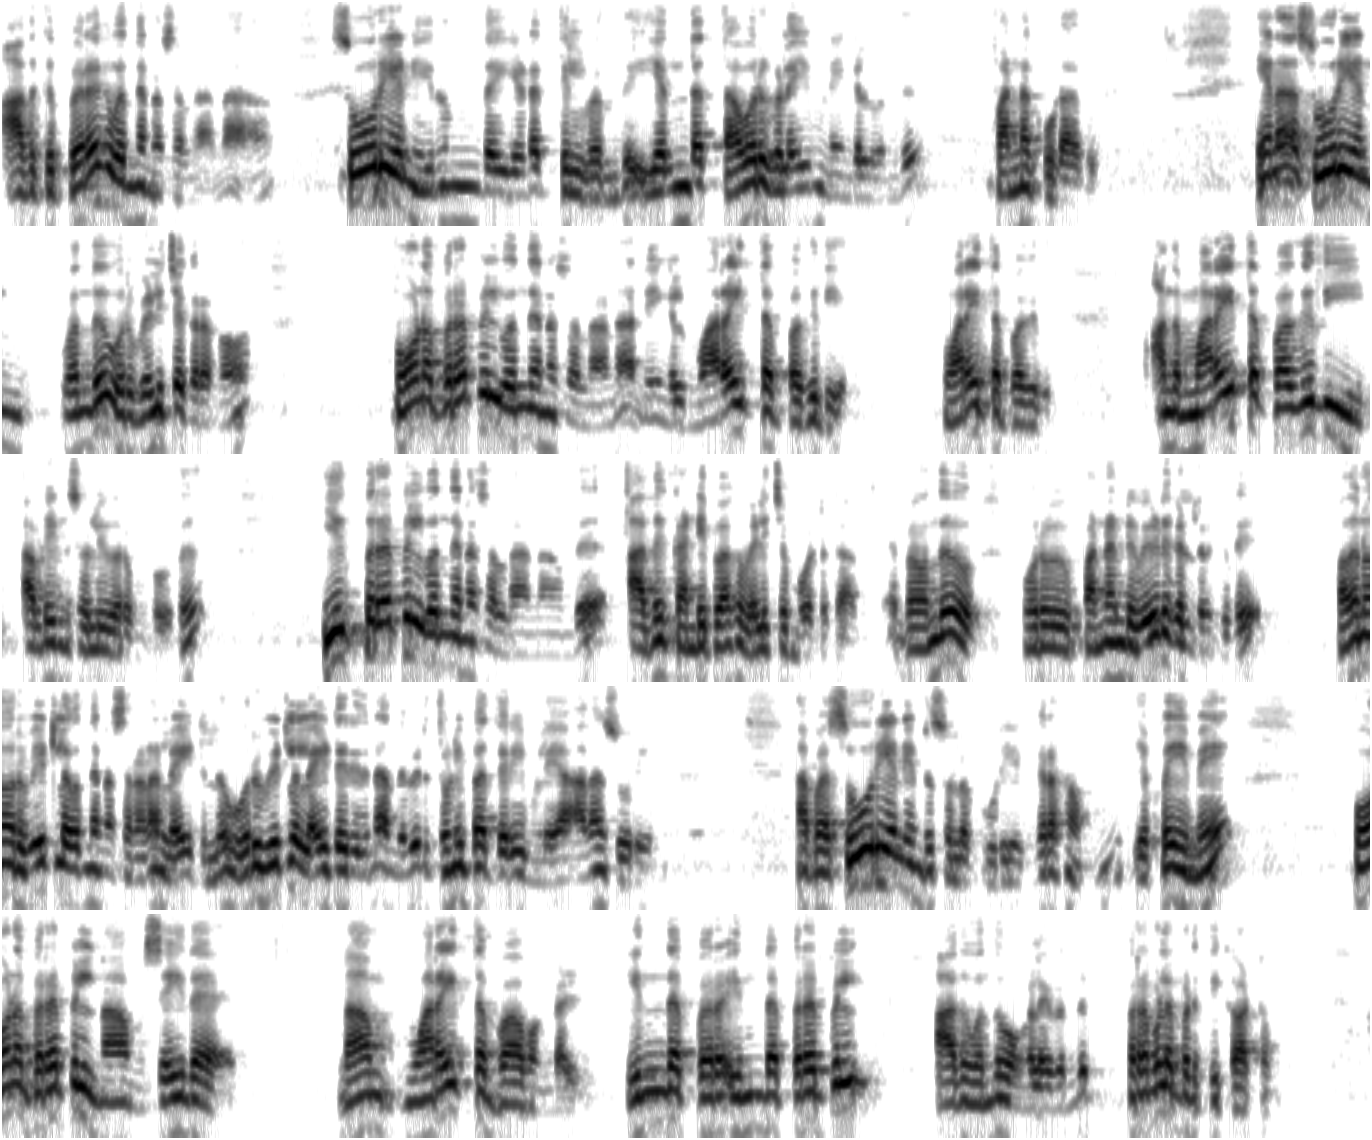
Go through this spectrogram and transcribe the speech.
அதுக்கு பிறகு வந்து என்ன சொன்னான்னா சூரியன் இருந்த இடத்தில் வந்து எந்த தவறுகளையும் நீங்கள் வந்து பண்ணக்கூடாது. ஏன்னா சூரியன் வந்து ஒரு வெளிச்ச கிரகம் போன பிறப்பில் வந்து என்ன சொல்றான்னா நீங்கள் மறைத்த பகுதி மறைத்த பகுதி. அந்த மறைத்த பகுதி அப்படின்னு சொல்லி வரும்போது இப்பிறப்பில் வந்து என்ன சொல்றான்னா வந்து அது கண்டிப்பாக வெளிச்சம் போட்டுக்காது. இப்போ வந்து ஒரு பன்னெண்டு வீடுகள் இருக்குது. பதினோரு வீட்டில் வந்து என்ன சொல்றாங்கன்னா லைட் இல்லை. ஒரு வீட்டில் லைட் எரியுதுன்னா அந்த வீடு துணிப்பாக தெரியும் இல்லையா? அதான் சூரியன். அப்போ சூரியன் என்று சொல்லக்கூடிய கிரகம் எப்பயுமே போன பிறப்பில் நாம் செய்த நாம் மறைத்த பாவங்கள். இந்த பிற இந்த பிறப்பில் அது வந்து உங்களை வந்து பிரபலப்படுத்தி காட்டும்.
